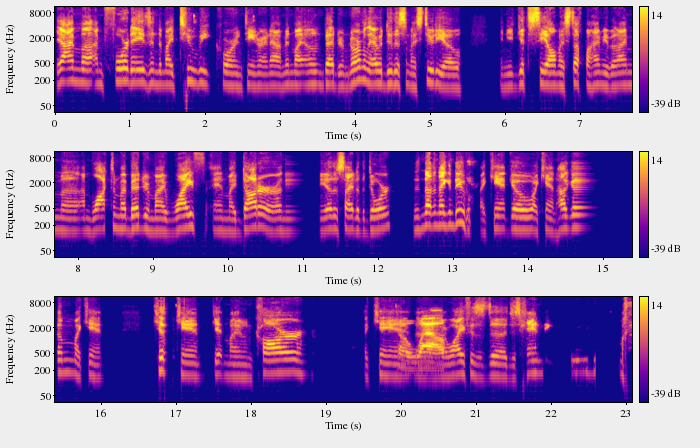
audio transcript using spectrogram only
Yeah, I'm uh, I'm four days into my two week quarantine right now. I'm in my own bedroom. Normally, I would do this in my studio, and you'd get to see all my stuff behind me. But I'm uh, I'm locked in my bedroom. My wife and my daughter are on the, the other side of the door. There's nothing I can do. I can't go. I can't hug them. I can't kiss. Can't get in my own car. I can't. Oh wow! Uh, my wife is uh, just handing food.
